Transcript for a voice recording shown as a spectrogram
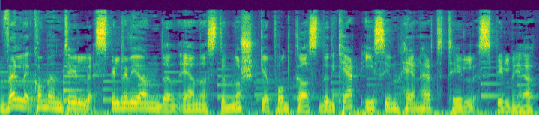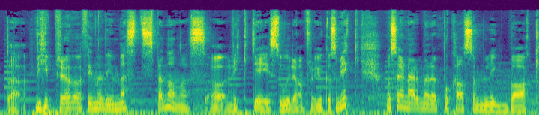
Velkommen til Spillrevyen, den eneste norske podkast dedikert i sin helhet til spillnyheter. Vi prøver å finne de mest spennende og viktige historiene fra uka som gikk, og ser nærmere på hva som ligger bak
